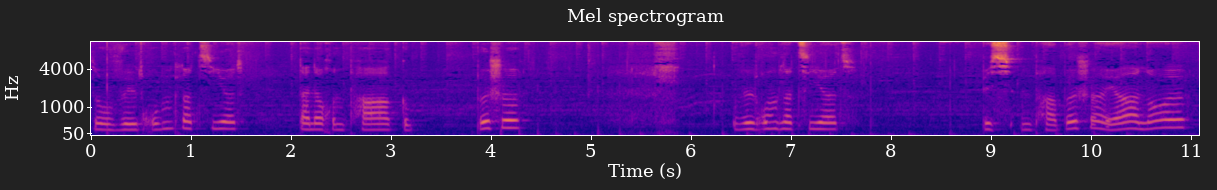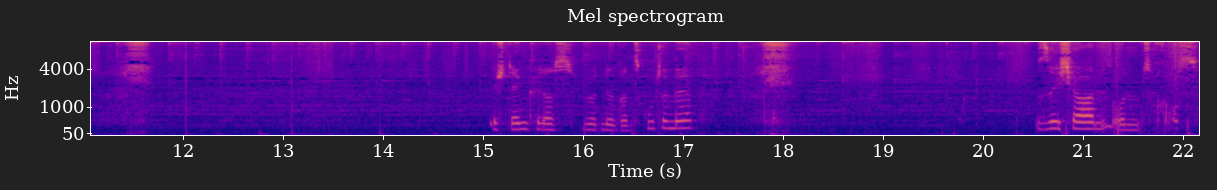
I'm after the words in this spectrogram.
so wild rum platziert. Dann noch ein paar Gebüsche wild rum platziert. Bis ein paar Büsche, ja, lol. Ich denke, das wird eine ganz gute Map. Sichern und raus.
